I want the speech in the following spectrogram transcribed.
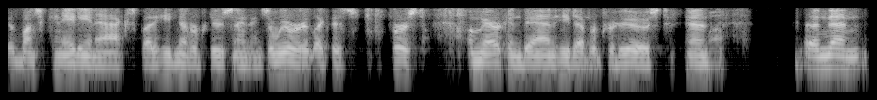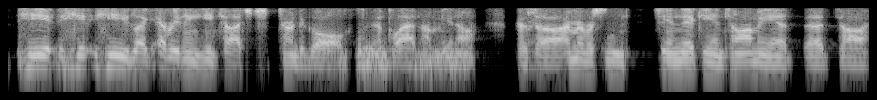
a bunch of Canadian acts, but he'd never produced anything. So we were like this first American band he'd ever produced, and wow and then he he he like everything he touched turned to gold and platinum, you know. Because uh, I remember seeing seeing Nikki and Tommy at at uh,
